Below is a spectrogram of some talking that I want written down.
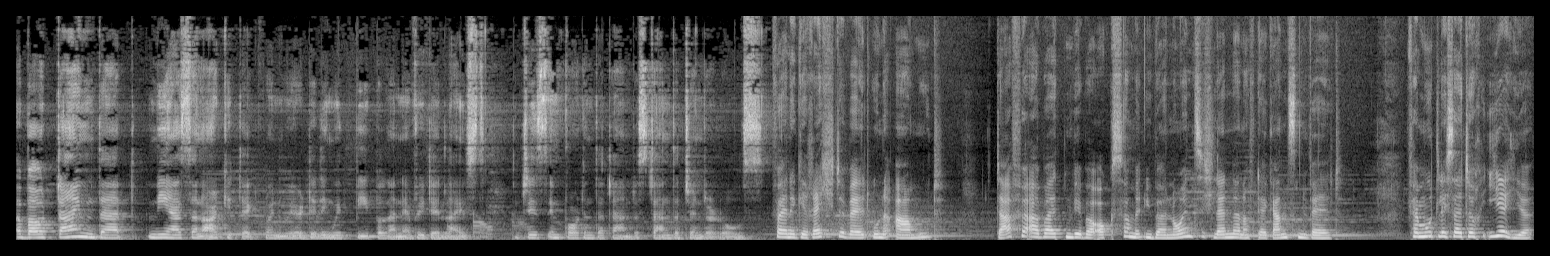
about time that me as an architect, when we are dealing with people and everyday lives, it is important that I understand the gender roles. Für eine gerechte Welt ohne Armut. Dafür arbeiten wir bei Oxfam in über 90 Ländern auf der ganzen Welt. Vermutlich seid auch ihr hier,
